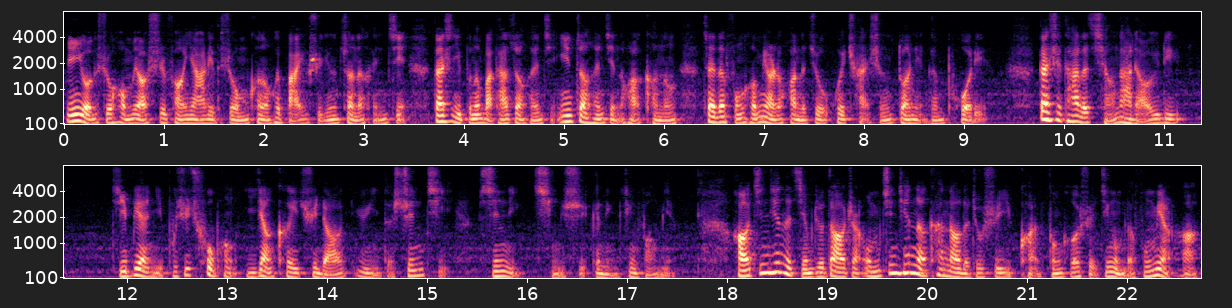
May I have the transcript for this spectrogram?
因为有的时候我们要释放压力的时候，我们可能会把一个水晶攥得很紧，但是你不能把它攥很紧，因为攥很紧的话，可能在它缝合面的话呢，就会产生断裂跟破裂。但是它的强大疗愈力，即便你不去触碰，一样可以去疗愈你的身体、心理、情绪跟灵性方面。好，今天的节目就到这儿。我们今天呢看到的就是一款缝合水晶，我们的封面啊。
